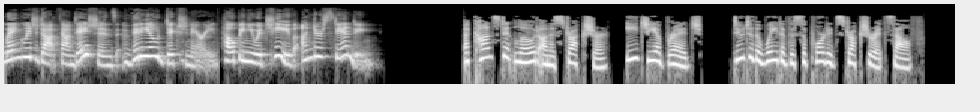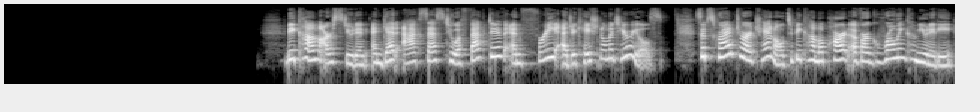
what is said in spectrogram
Language.Foundation's Video Dictionary, helping you achieve understanding. A constant load on a structure, e.g. a bridge, due to the weight of the supported structure itself. Become our student and get access to effective and free educational materials. Subscribe to our channel to become a part of our growing community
